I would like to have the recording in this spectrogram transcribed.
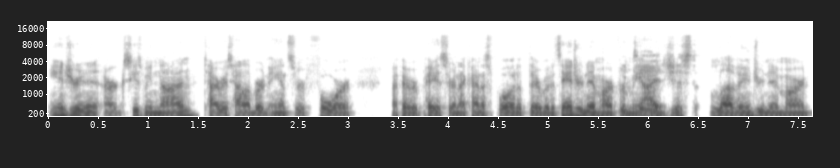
Andrew or excuse me, non Tyrese Halliburton answer for my favorite pacer, and I kind of spoiled it there, but it's Andrew Nembhard for You me. I just love Andrew Nembhard.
